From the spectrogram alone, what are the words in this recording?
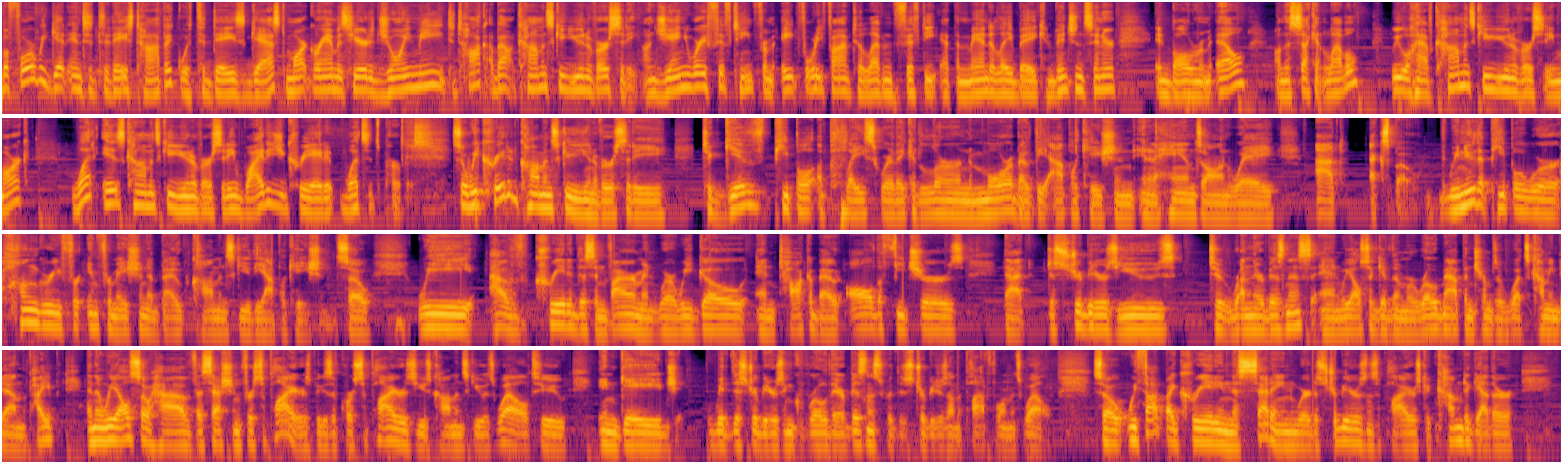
Before we get into today's topic with today's guest, Mark Graham is here to join me to talk about commonsku University on January 15th from 8:45 to 11:50 at the Mandalay Bay Convention Center in Ballroom L on the second level. We will have commonsku University. Mark, what is commonsku University? Why did you create it? What's its purpose? So we created commonsku University to give people a place where they could learn more about the application in a hands-on way at Expo. We knew that people were hungry for information about commonsku, the application. So we have created this environment where we go and talk about all the features that distributors use to run their business. And we also give them a roadmap in terms of what's coming down the pipe. And then we also have a session for suppliers because, of course, suppliers use commonsku as well to engage with distributors and grow their business with the distributors on the platform as well. So we thought by creating this setting where distributors and suppliers could come together,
